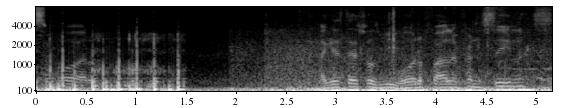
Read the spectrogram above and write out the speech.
some water. I guess that's supposed to be water falling from the ceilings.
